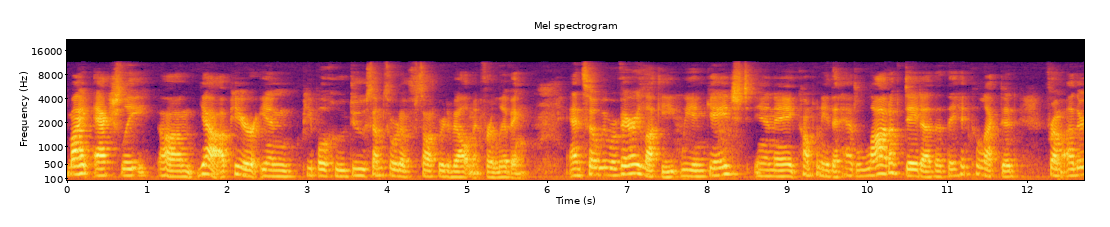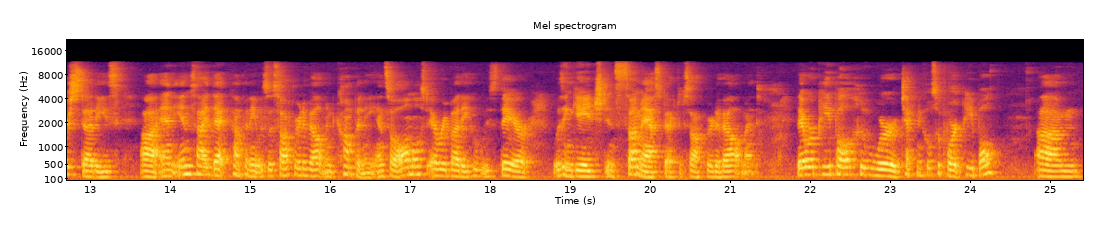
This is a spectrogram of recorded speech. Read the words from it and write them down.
might actually, um, yeah, appear in people who do some sort of software development for a living. And so we were very lucky. We engaged in a company that had a lot of data that they had collected from other studies. Uh, and inside that company, it was a software development company. And so almost everybody who was there was engaged in some aspect of software development. There were people who were technical support people, um,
